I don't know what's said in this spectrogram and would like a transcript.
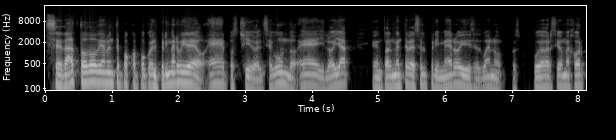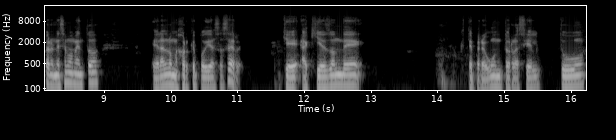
se da todo obviamente poco a poco. El primer video, eh, pues chido. El segundo, eh, y luego ya eventualmente ves el primero y dices, bueno, pues pudo haber sido mejor, pero en ese momento era lo mejor que podías hacer. Que aquí es donde te pregunto, Raciel, tú,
